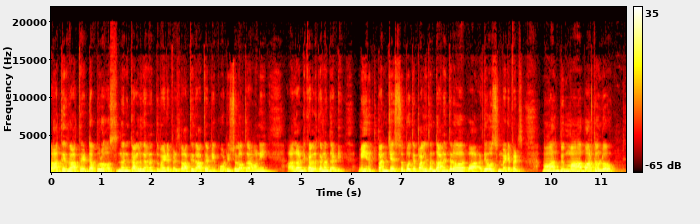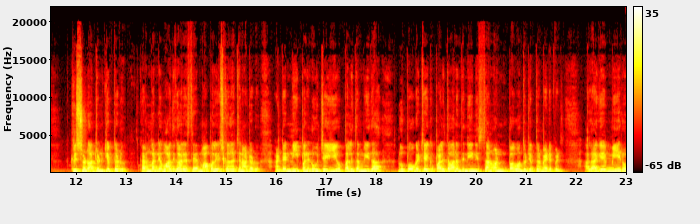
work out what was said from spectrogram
రాత్రి రాత్రి డబ్బు వస్తుందని కళ్ళు కనద్దు మై డిఫరెన్స్ రాత్రి రాత్రి మీ కోటీశ్వరులు అవుతారని అలాంటి కళ్ళు కనద్దండి. మీరు పని చేస్తూ పోతే ఫలితం దాని అదే వస్తుంది మై డిఫరెన్స్ మహా మహాభారతంలో కృష్ణుడు అర్జునుడు చెప్తాడు. కర్మణ్య వాది గారేస్తే మా పలేష్ కదచ్చని అంటాడు. అంటే నీ పని నువ్వు చెయ్యి ఫలితం మీద నువ్వు పోగ చేయక ఫలితం అనేది నేను ఇస్తాను అని భగవంతుడు చెప్తాడు మై డిఫరెండ్స్ అలాగే మీరు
